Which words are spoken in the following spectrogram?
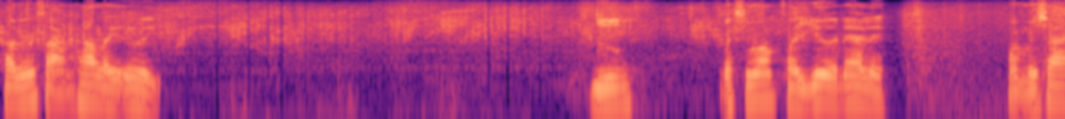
ท่าเลือสามท่าอะไรเอ่ย ยิงแม็กซิมัมไฟเยอร์แน่เลยผมไม่ใช่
